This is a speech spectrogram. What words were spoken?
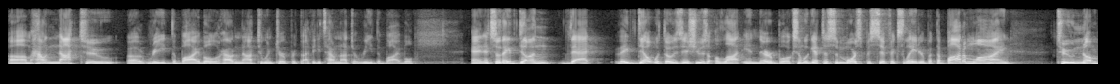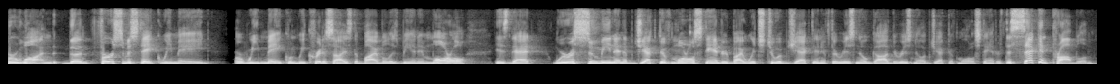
um, how not to uh, read the Bible or how not to interpret. I think it's how not to read the Bible, and, and so they've done that. They've dealt with those issues a lot in their books, and we'll get to some more specifics later. But the bottom line to number one, the first mistake we made or we make when we criticize the Bible as being immoral is that we're assuming an objective moral standard by which to object. And if there is no God, there is no objective moral standard. The second problem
